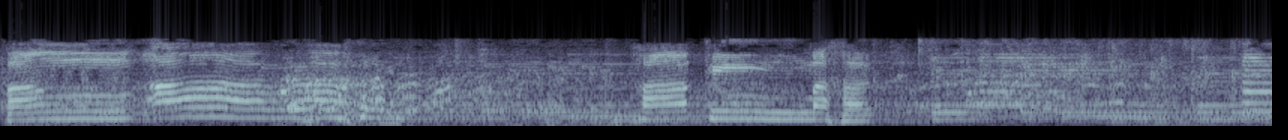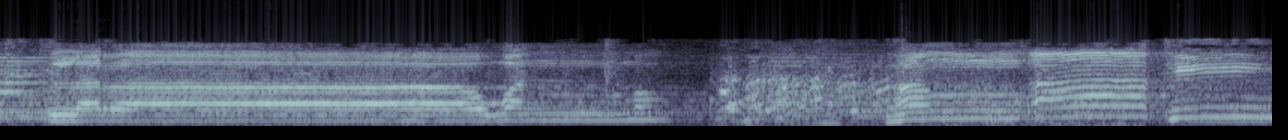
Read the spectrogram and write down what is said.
ang araw aking mahal larawan mo. Ang aking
